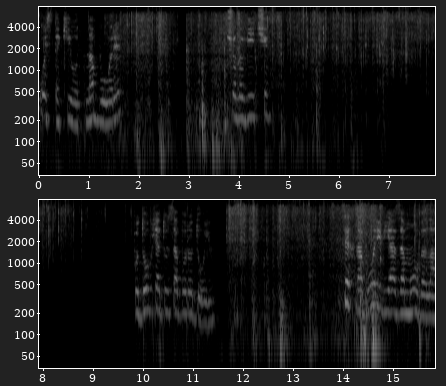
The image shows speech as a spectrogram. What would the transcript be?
ось такі от набори чоловічі. По догляду за бородою. Цих наборів я замовила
